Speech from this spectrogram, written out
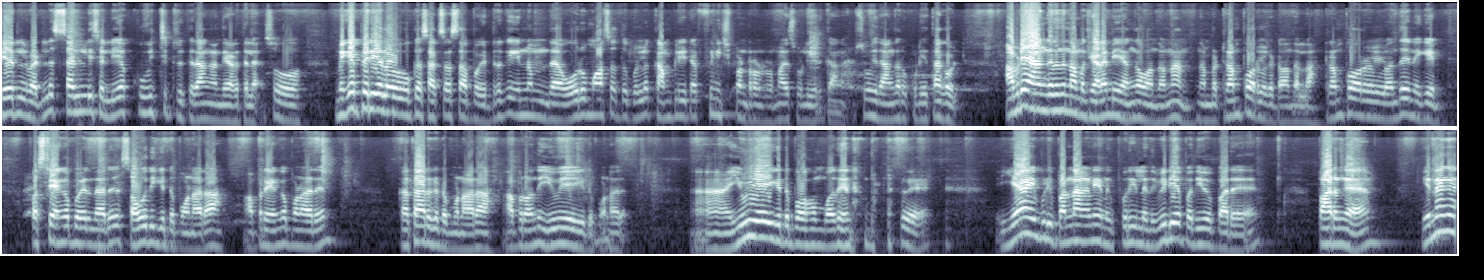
தேர்தல் வேட்டையில் சல்லி சல்லியாக குவிச்சிட்டு இருக்கிறாங்க அந்த இடத்துல. ஸோ மிகப்பெரிய அளவுக்கு சக்ஸஸாக போயிட்டு இருக்கு இன்னும் இந்த ஒரு மாதத்துக்குள்ளே கம்ப்ளீட்டாக ஃபினிஷ் பண்ணுறோன்ற மாதிரி சொல்லியிருக்காங்க. ஸோ இது அங்கே இருக்கக்கூடிய தகவல். அப்படியே அங்கேருந்து நம்ம கிளம்பி எங்கே வந்தோம்னா நம்ம ட்ரம்ப் அவர்கள்கிட்ட வந்துடலாம். ட்ரம்ப் அவர்கள் வந்து இன்றைக்கி ஃபஸ்ட்டு எங்கே போயிருந்தாரு? சவுதி கிட்ட போனாரா? அப்புறம் எங்கே போனார்? கத்தார்கிட்ட போனாரா? அப்புறம் வந்து யூஏ கிட்ட போனார். யூஏ கிட்ட போகும்போது என்ன பண்ணுறது ஏன் இப்படி பண்ணாங்கன்னு எனக்கு புரியல. இந்த வீடியோ பதிவை பாரு. பாருங்க. என்னங்க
